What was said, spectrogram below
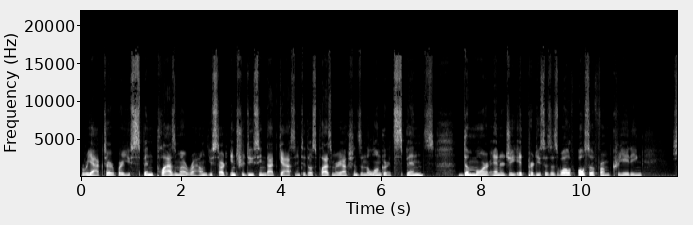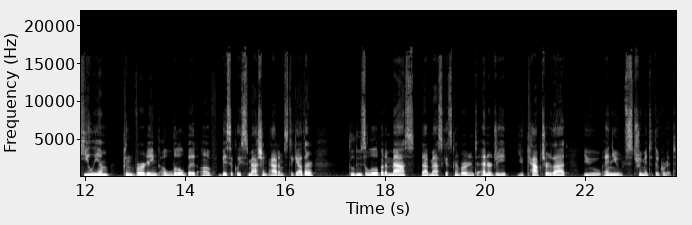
reactor where you spin plasma around, you start introducing that gas into those plasma reactions, and the longer it spins, the more energy it produces as well. Also, from creating helium, converting a little bit of basically smashing atoms together, to lose a little bit of mass, that mass gets converted into energy, you capture that, you and you stream into the grid.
